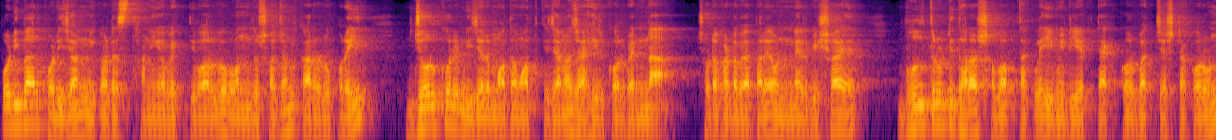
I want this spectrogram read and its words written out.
পরিবার, পরিজন, নিকটে স্থানীয় ব্যক্তিবর্গ, বন্ধু, স্বজন কারোর উপরেই জোর করে নিজের মতামতকে যেন জাহির করবেন না। ছোটোখাটো ব্যাপারে অন্যের বিষয়ে ভুল ত্রুটি ধরার স্বভাব থাকলে ইমিডিয়েট ত্যাগ করবার চেষ্টা করুন।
